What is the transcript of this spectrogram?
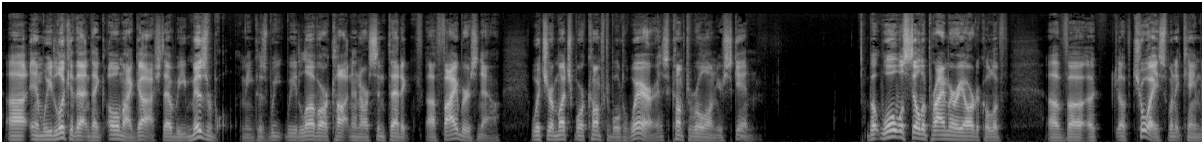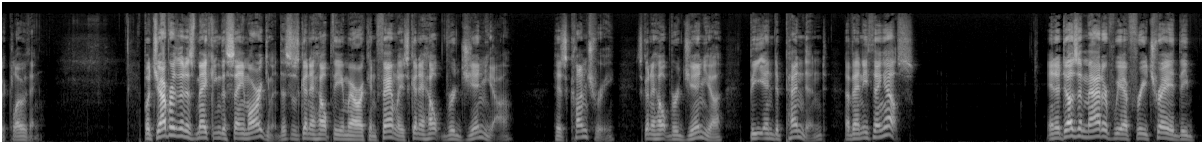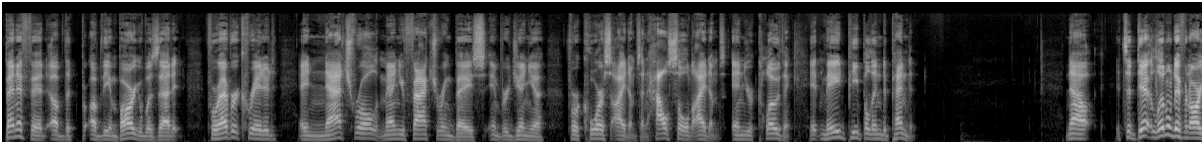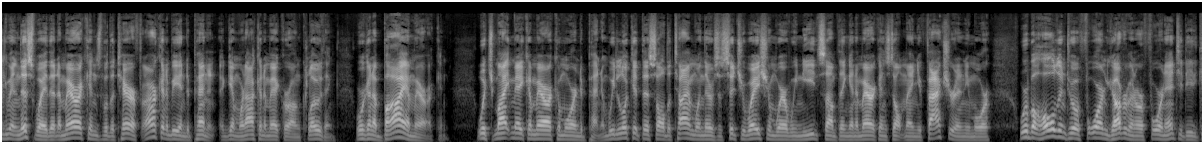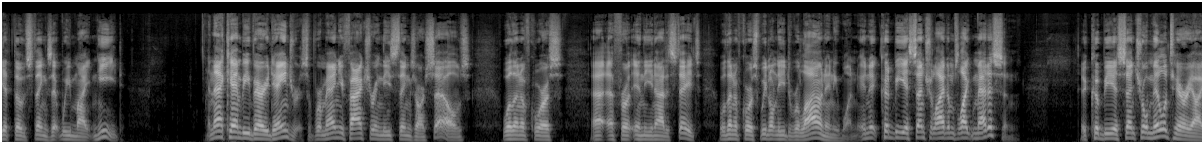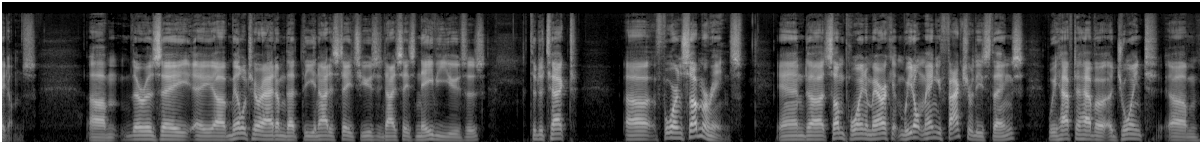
Uh, and we look at that and think, oh my gosh, that would be miserable. I mean, because we, we love our cotton and our synthetic uh, fibers now which are much more comfortable to wear. It's comfortable on your skin. But wool was still the primary article of, of, uh, of choice when it came to clothing. But Jefferson is making the same argument. This is going to help the American family. It's going to help Virginia, his country. It's going to help Virginia be independent of anything else. And it doesn't matter if we have free trade. The benefit of the of the embargo was that it forever created a natural manufacturing base in Virginia for coarse items and household items and your clothing. It made people independent. Now, it's a di- little different argument in this way that Americans with a tariff aren't going to be independent. Again, we're not going to make our own clothing. We're going to buy American, which might make America more independent. We look at this all the time when there's a situation where we need something and Americans don't manufacture it anymore. We're beholden to a foreign government or a foreign entity to get those things that we might need. And that can be very dangerous. If we're manufacturing these things ourselves, well, then, of course, uh, uh, for in the United States, well, then, of course, we don't need to rely on anyone. And it could be essential items like medicine, it could be essential military items. Um, there is a, a, a, uh, military item that the United States uses, the United States Navy uses, to detect uh, foreign submarines. And uh, at some point, American, we don't manufacture these things. We have to have a, a joint um,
